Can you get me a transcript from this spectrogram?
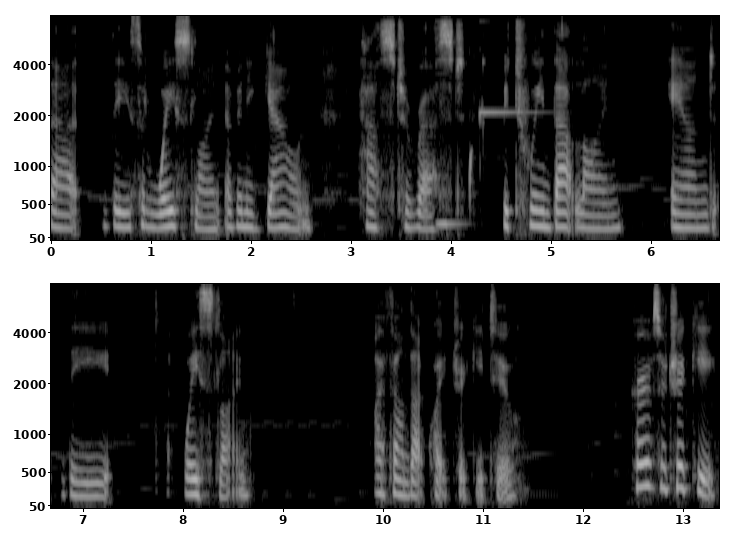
that the sort of waistline of any gown has to rest between that line and the waistline. I found that quite tricky too. Curves are tricky.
